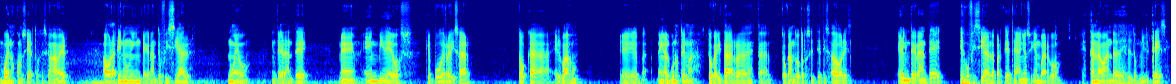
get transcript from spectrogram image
buenos conciertos que se van a ver. Ahora tiene un integrante oficial nuevo, integrante eh, en videos que pude revisar, toca el bajo, eh, en algunos temas toca guitarra, está tocando otros sintetizadores. El integrante es oficial a partir de este año, sin embargo, está en la banda desde el 2013,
